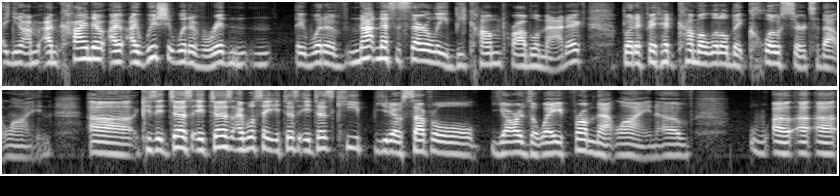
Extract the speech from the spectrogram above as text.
you know i'm, I'm kind of I, I wish it would have ridden it would have not necessarily become problematic, but if it had come a little bit closer to that line, because it does, it does. I will say it does, it does keep you know several yards away from that line of, uh, uh, uh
